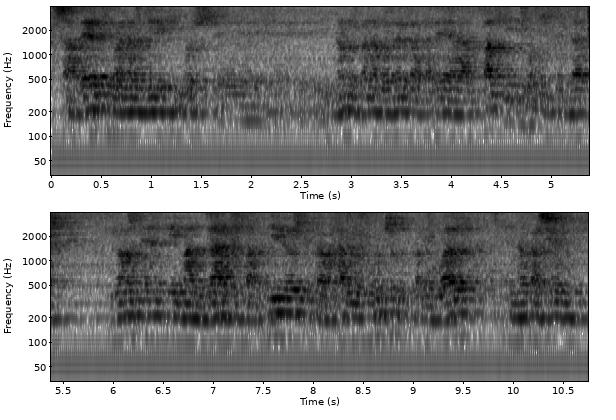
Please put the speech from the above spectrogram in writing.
saber que van a venir equipos eh, y no nos van a poner la tarea fácil, vamos a intentar y vamos a tener que madurar los partidos, que trabajarlos mucho, pues para igual en una ocasión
